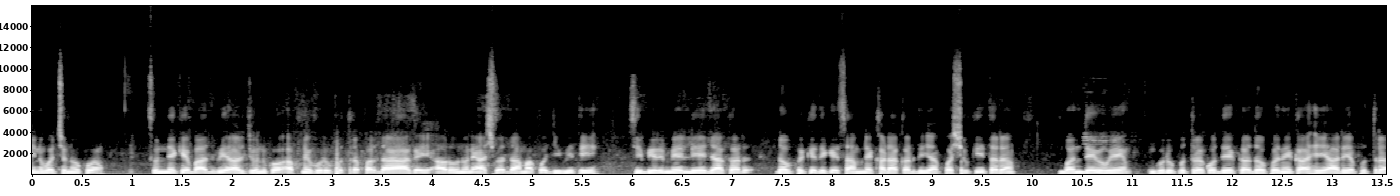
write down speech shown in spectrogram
इन वचनों को सुनने के बाद भी अर्जुन को अपने गुरुपुत्र पर दया आ गई और उन्होंने अश्वत्थामा को जीवित ही शिविर में ले जाकर द्रौपदी के सामने खड़ा कर दिया। पशु की तरह बंधे हुए गुरुपुत्र को देखकर द्रौपदी कहा, हे आर्यपुत्र,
